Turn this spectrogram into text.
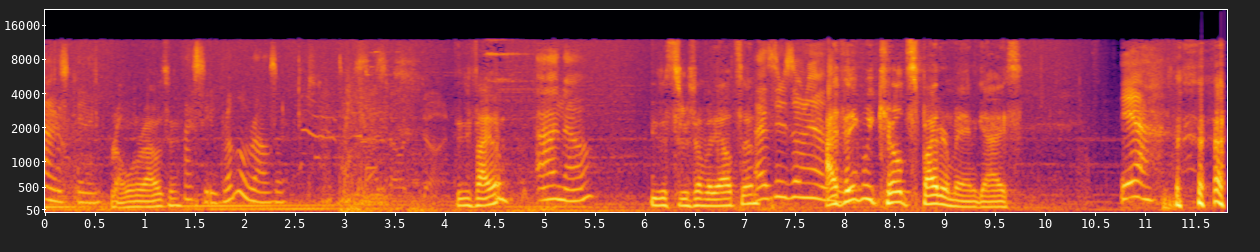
I'm just kidding. Rebel Rouser? I see Rebel Rouser. Did you find him? Uh, I know. You just threw somebody else in? I see someone else. I think we killed Spider-Man, guys. Yeah.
